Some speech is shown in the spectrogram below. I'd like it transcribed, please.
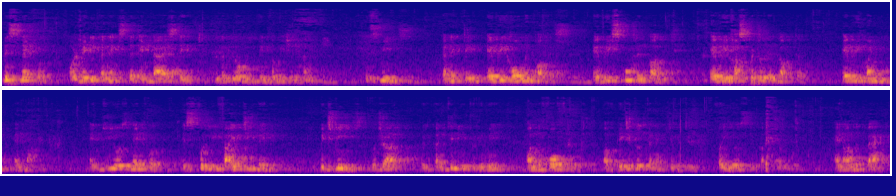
This network already connects the entire state to the global information hub. This means connecting every home and office, every school and college, every hospital and doctor, every mandi and market. And Jio's network is fully 5G ready, which means Gujarat will continue to remain on the forefront of digital connectivity for years to come. And on the back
